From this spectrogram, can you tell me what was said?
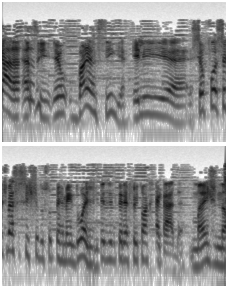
Cara, assim, eu, o Brian Singer, ele. é, Se eu, fosse, se eu tivesse assistido o Superman duas vezes, ele teria feito uma cagada. Mas não.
